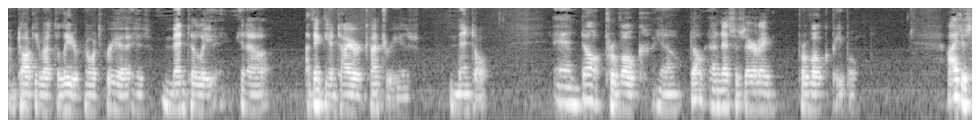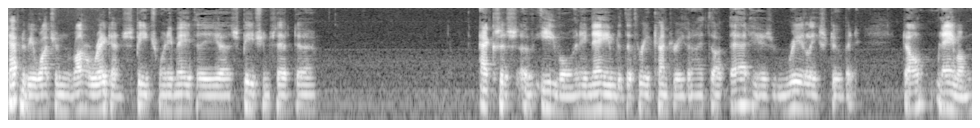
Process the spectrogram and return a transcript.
I'm talking about the leader of North Korea, is mentally, you know, I think the entire country is mental. And don't provoke, you know, don't unnecessarily provoke people. I just happened to be watching Ronald Reagan's speech when he made the uh, speech and said, uh, axis of evil, and he named the three countries, and I thought that is really stupid. Don't name them.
